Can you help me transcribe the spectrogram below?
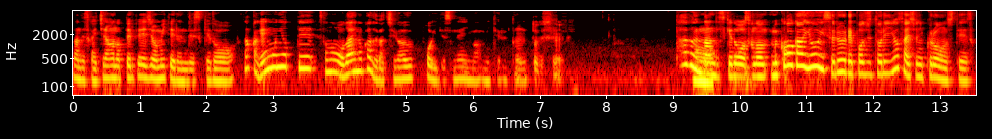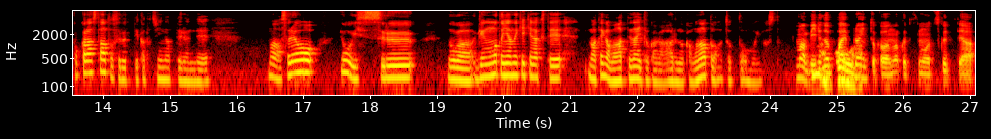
なんですか、一覧が載ってるページを見てるんですけど、なんか言語によってそのお題の数が違うっぽいですね、今見てると。本当ですね。多分なんですけど、その向こうが用意するレポジトリを最初にクローンして、そこからスタートするっていう形になってるんで、まあ、それを用意するのが言語ごとにやらなきゃいけなくて、まあ、手が回ってないとかがあるのかもなとはちょっと思いました。まあ、ビルドパイプラインとかはうまくもう作ってあ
